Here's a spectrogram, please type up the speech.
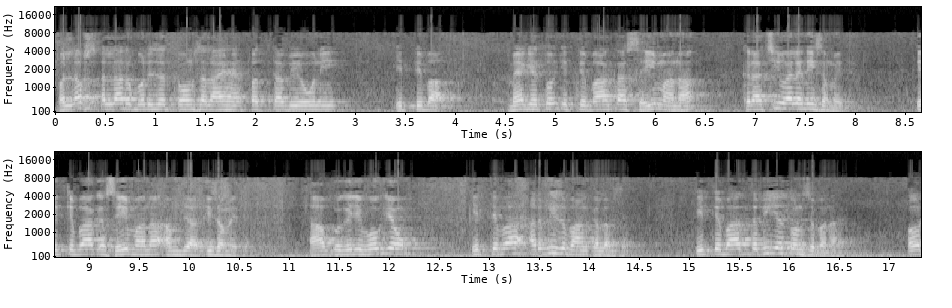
اور لفظ اللہ رب العزت کون سا لائے ہیں؟ فتبیونی اتباع۔ میں کہتا ہوں اتباع کا صحیح معنی کراچی والے نہیں سمجھتے۔ اتباع کا صحیح معنی امجاتی سمجھتے۔ آپ کو کہ جی وہ کیوں؟ اتباع عربی زبان کا لفظ ہے۔ اتباع طبیعت سے بنا ہے۔ اور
